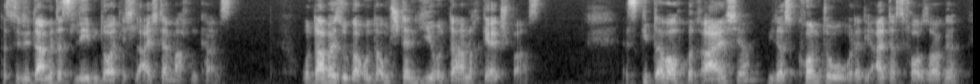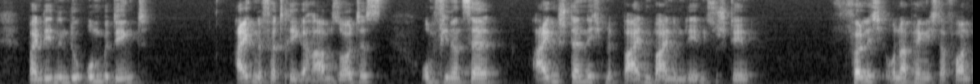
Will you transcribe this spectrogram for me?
dass du dir damit das Leben deutlich leichter machen kannst und dabei sogar unter Umständen hier und da noch Geld sparst. Es gibt aber auch Bereiche wie das Konto oder die Altersvorsorge, bei denen du unbedingt eigene Verträge haben solltest, um finanziell eigenständig mit beiden Beinen im Leben zu stehen, völlig unabhängig davon,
